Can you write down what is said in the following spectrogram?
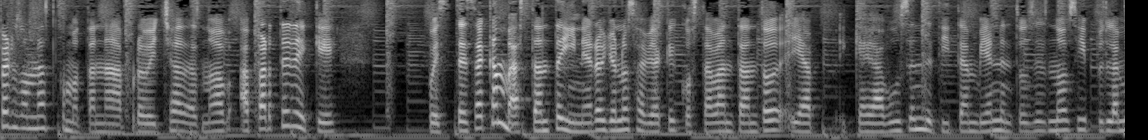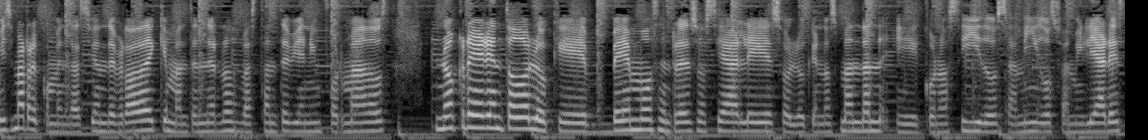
personas como tan aprovechadas, ¿no? Aparte de que pues te sacan bastante dinero. Yo no sabía que costaban tanto y que abusen de ti también. Entonces, no, sí, pues la misma recomendación. De verdad hay que mantenernos bastante bien informados. No creer en todo lo que vemos en redes sociales o lo que nos mandan eh, conocidos, amigos, familiares.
